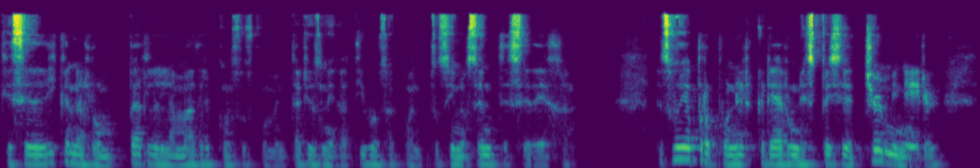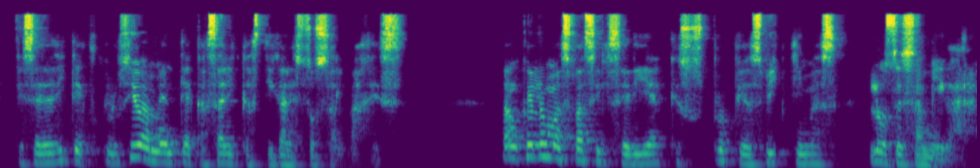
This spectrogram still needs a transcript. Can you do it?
que se dedican a romperle la madre con sus comentarios negativos a cuantos inocentes se dejan. Les voy a proponer crear una especie de Terminator que se dedique exclusivamente a cazar y castigar a estos salvajes. Aunque lo más fácil sería que sus propias víctimas los desamigaran.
